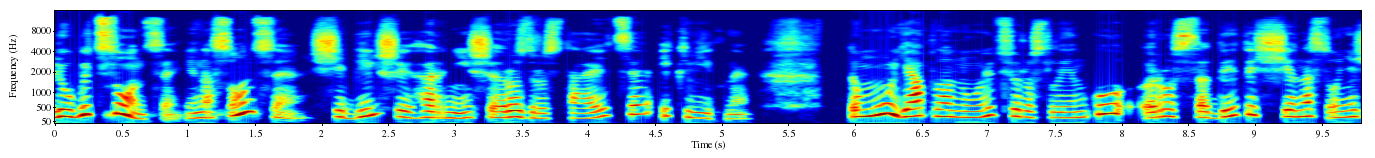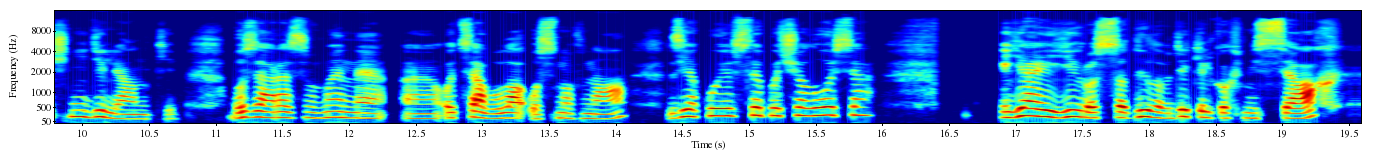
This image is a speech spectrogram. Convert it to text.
любить сонце. І на сонце ще більше і гарніше розростається і квітне. Тому я планую цю рослинку розсадити ще на сонячні ділянки. Бо зараз в мене е, оця була основна, з якої все почалося. Я її розсадила в декількох місцях.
